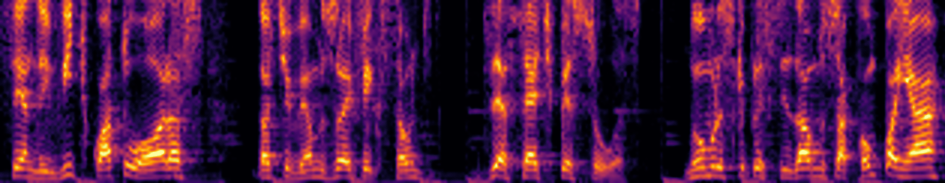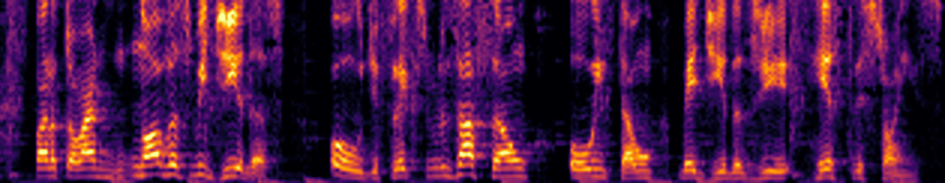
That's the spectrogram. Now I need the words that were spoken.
sendo em 24 horas nós tivemos a infecção de 17 pessoas números que precisamos acompanhar para tomar novas medidas, ou de flexibilização, ou então medidas de restrições.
